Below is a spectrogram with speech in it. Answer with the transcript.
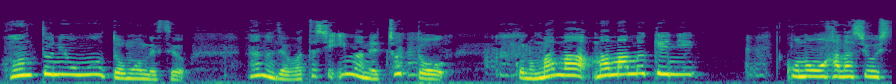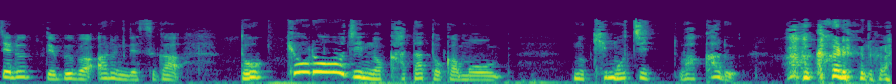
本当に思うと思うんですよ。なので私今ね、ちょっと、このママ、ママ向けに、このお話をしてるっていう部分あるんですが、独居老人の方とかも、の気持ち、わかる？わかるとか、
